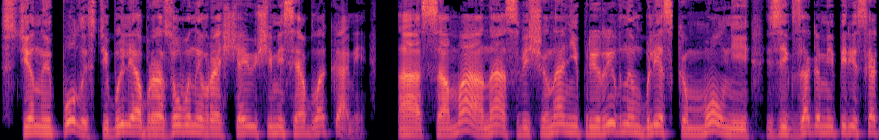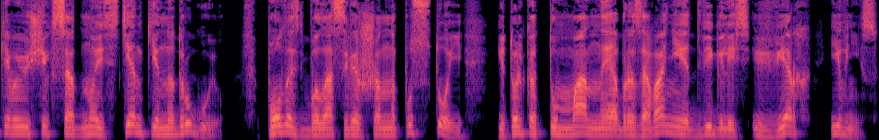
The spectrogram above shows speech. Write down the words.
Стены полости были образованы вращающимися облаками, а сама она освещена непрерывным блеском молний, зигзагами перескакивающих с одной стенки на другую. Полость была совершенно пустой, и только туманные образования двигались вверх и вниз.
